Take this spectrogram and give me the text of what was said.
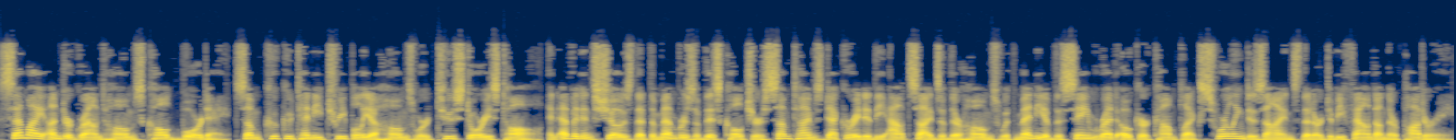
Semi-underground homes called borde, some Cucuteni Tripolia homes were two stories tall, and evidence shows that the members of this culture sometimes decorated the outsides of their homes with many of the same red ochre complex swirling designs that are to be found on their pottery.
